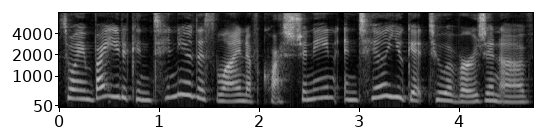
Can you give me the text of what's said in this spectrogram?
So I invite you to continue this line of questioning until you get to a version of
